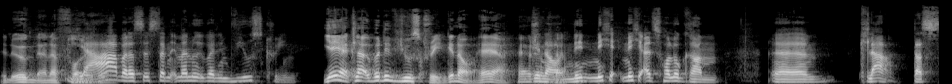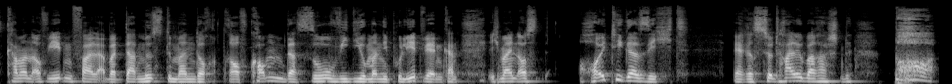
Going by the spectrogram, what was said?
In irgendeiner Folge. Ja, aber das ist dann immer nur über den Viewscreen. Ja, ja, klar, über den Viewscreen, genau. Ja, ja, ja genau, nicht, nicht als Hologramm. Ähm, klar, das kann man auf jeden Fall, aber da müsste man doch drauf kommen, dass so Video manipuliert werden kann. Ich meine, aus heutiger Sicht wäre es total überraschend. Boah,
